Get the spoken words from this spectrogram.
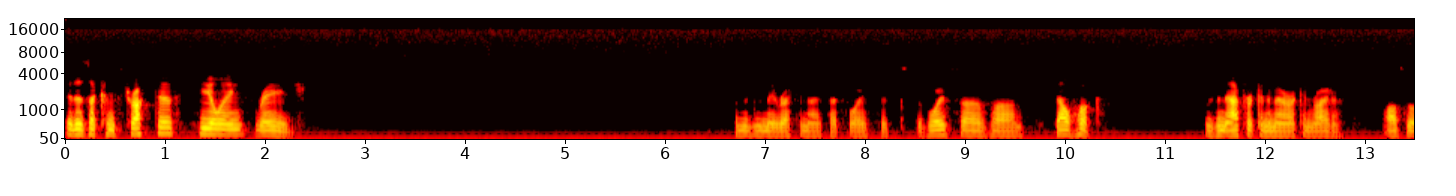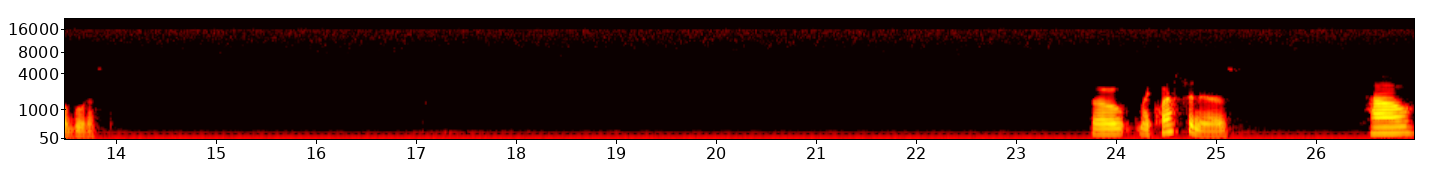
It is a constructive, healing rage. Some of you may recognize that voice. It's the voice of um, Bell Hooks, who's an African American writer, also a Buddhist. So, my question is how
